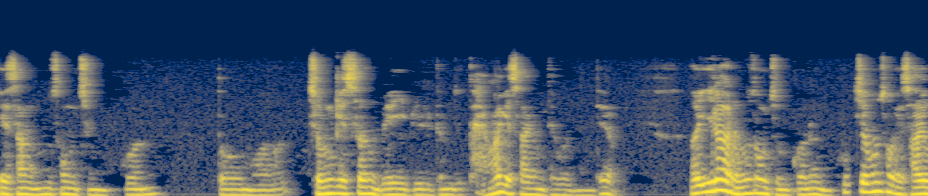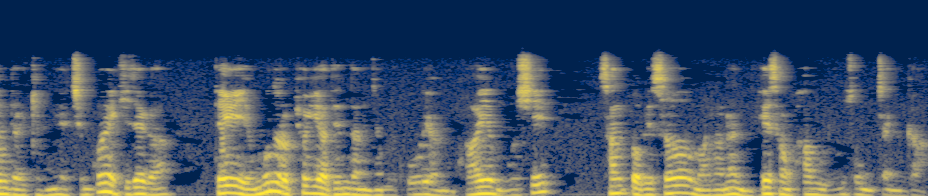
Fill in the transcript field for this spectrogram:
해상운송증권, 또 뭐 전기선, waybill 등 다양하게 사용되고 있는데요. 어, 이러한 운송증권은 국제운송에 사용될 경우에 증권의 기재가 대개 영문으로 표기가 된다는 점을 고려하면 과연 무엇이 상법에서 말하는 해상화물운송장인가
